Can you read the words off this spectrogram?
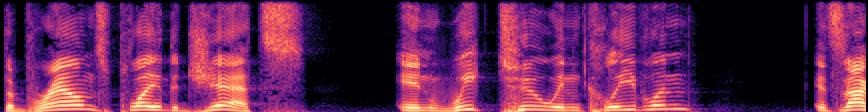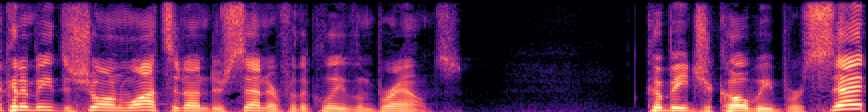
the Browns play the Jets in week two in Cleveland, it's not going to be Deshaun Watson under center for the Cleveland Browns. Could be Jacoby Brissett.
